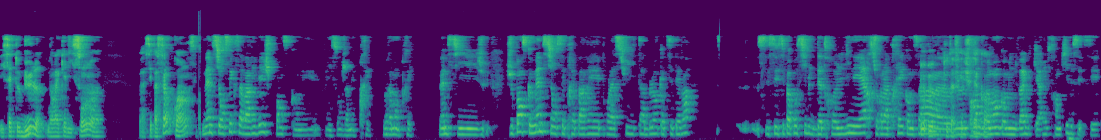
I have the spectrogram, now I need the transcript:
et cette bulle dans laquelle ils sont, euh, bah, c'est pas simple, quoi. Hein. Même si on sait que ça va arriver, je pense qu'on est, ils sont jamais prêts, vraiment prêts. Même si, je, je pense que même si on s'est préparé pour la suite à bloc, etc., c'est- pas possible d'être linéaire sur l'après comme ça, Mm, mm, euh, fait, le je prendre vraiment comme une vague qui arrive tranquille. C'est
